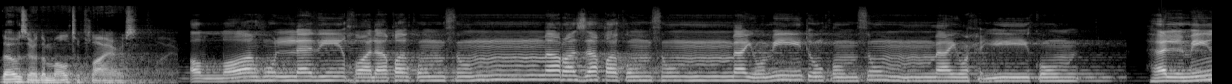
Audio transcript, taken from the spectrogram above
those are the multipliers. الله الذي خلقكم ثم رزقكم ثم يميتكم ثم يحييكم هل من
